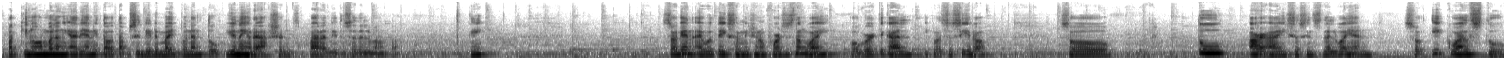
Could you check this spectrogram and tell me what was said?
pag kinuha mo lang area nito, tapos i-divide mo ng 2, yun na yung reaction para dito sa dalawang to. Okay? So again, I will take summation of forces ng y, o vertical, equals to 0. So, 2 Ri, so since dalawa yan, so equals to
